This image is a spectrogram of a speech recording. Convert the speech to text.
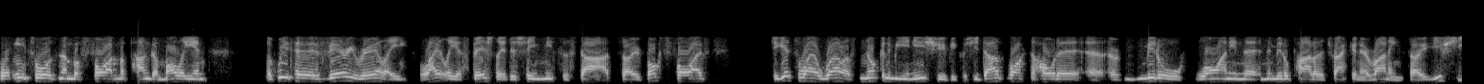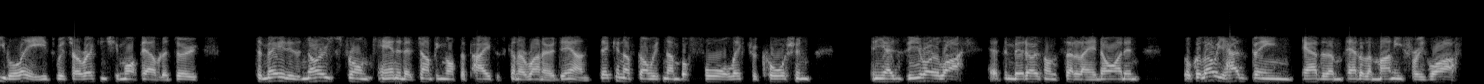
Leaning towards number five, Mapunga Molly, and look with her very rarely, lately especially, does she miss a start. So box five. She gets away well. It's not going to be an issue because she does like to hold a, a middle line in the in the middle part of the track in her running. So if she leads, which I reckon she might be able to do, to me, there's no strong candidate jumping off the page that's going to run her down. Second, I've gone with number four, Electric Caution, and he had zero luck at the Meadows on Saturday night. And look, although he has been out of the, out of the money for his last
